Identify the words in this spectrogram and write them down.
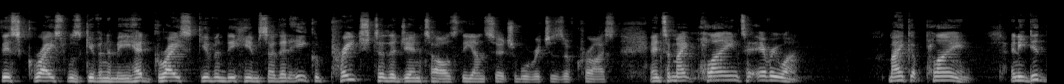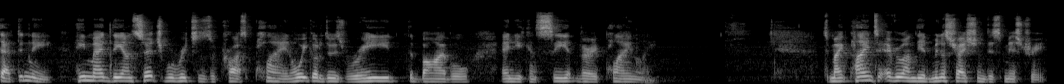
this grace was given to me. He had grace given to him so that he could preach to the Gentiles the unsearchable riches of Christ and to make plain to everyone. Make it plain. And he did that, didn't he? He made the unsearchable riches of Christ plain. All you've got to do is read the Bible and you can see it very plainly. To make plain to everyone the administration of this mystery,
